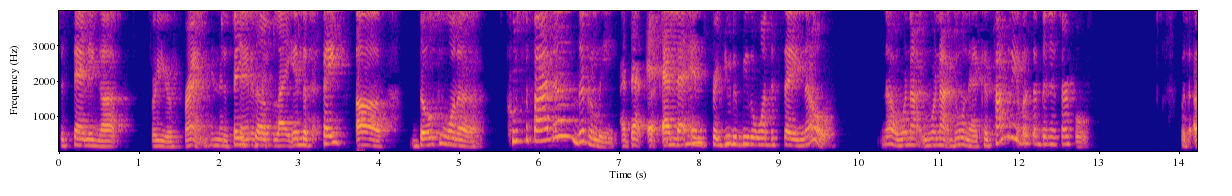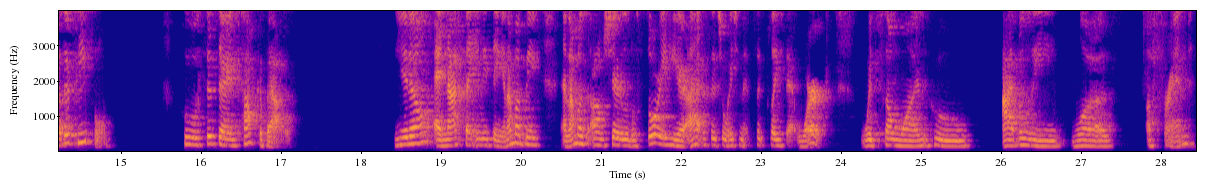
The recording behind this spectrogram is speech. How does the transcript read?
to standing up for your friend In the to face of, like- in the face of those who want to crucify them, literally at that at, at that Mhm. end for you to be the one to say no no we're not we're not doing that. Because how many of us have been in circles with other people who will sit there and talk about you know and not say anything? And i'm gonna be and i'm gonna um, share a little story here. I had a situation that took place at work with someone who i believe was a friend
